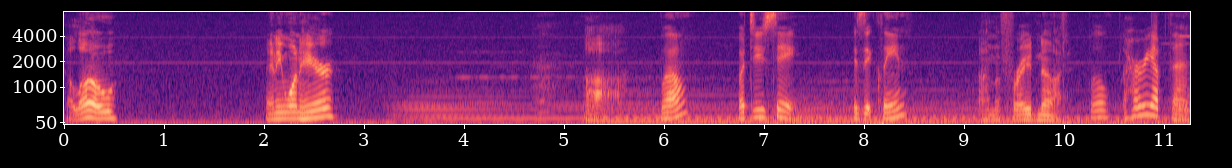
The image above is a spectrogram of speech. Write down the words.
Hello? Anyone here? Ah, Well, what do you see? Is it clean? I'm afraid not. Well, hurry up then.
